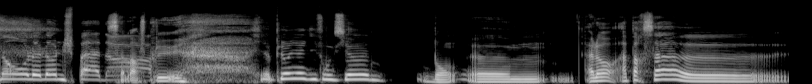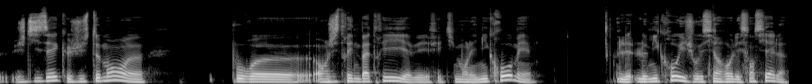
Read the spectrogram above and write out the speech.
Non, le launchpad. Ça marche plus. Il n'y a plus rien qui fonctionne. Bon, euh, alors à part ça, euh, je disais que justement euh, pour euh, enregistrer une batterie, il y avait effectivement les micros, mais le, le micro il joue aussi un rôle essentiel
